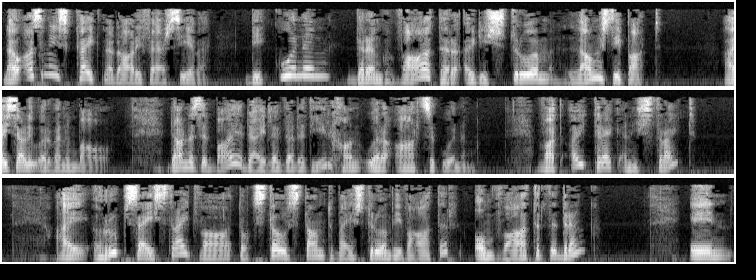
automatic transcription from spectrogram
Nou as 'n mens kyk na daardie vers 7, die koning drink water uit die stroom langs die pad. Hy sal die oorwinning behaal. Dan is dit baie duidelik dat dit hier gaan oor 'n aardse koning wat uittrek in die stryd. Hy roep sy strydwa tot stilstand by 'n stroompie water om water te drink. En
